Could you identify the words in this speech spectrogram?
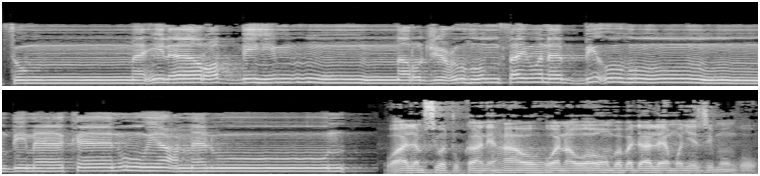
ثم الى ربهم مرجعهم فينبئهم بما كانوا يعملون Wala msiwatukane hao wanaowaomba badala ya Mwenyezi Mungu.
